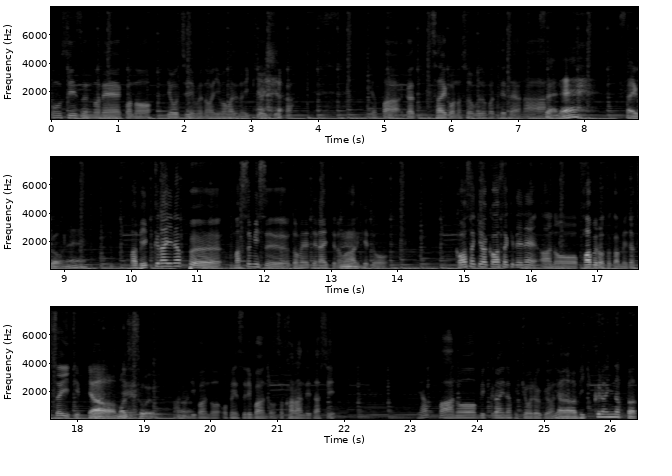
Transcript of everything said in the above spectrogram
今シーズンのねこの両チームの今までの勢いっていうか やっぱが最後の勝負どころ出たよな。そうやね。最後ね。まあビッグラインナップ、まあ、スミス止めれてないっていうのもあるけど、川崎は川崎でねあのパブロとかめちゃくちゃいいティップいやマジそうよ。あのうん。リバウンド、オフェンスリバウンドそう絡んでたし。やっぱあのビッグラインナップ強力よね。いやービッグラインナップは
